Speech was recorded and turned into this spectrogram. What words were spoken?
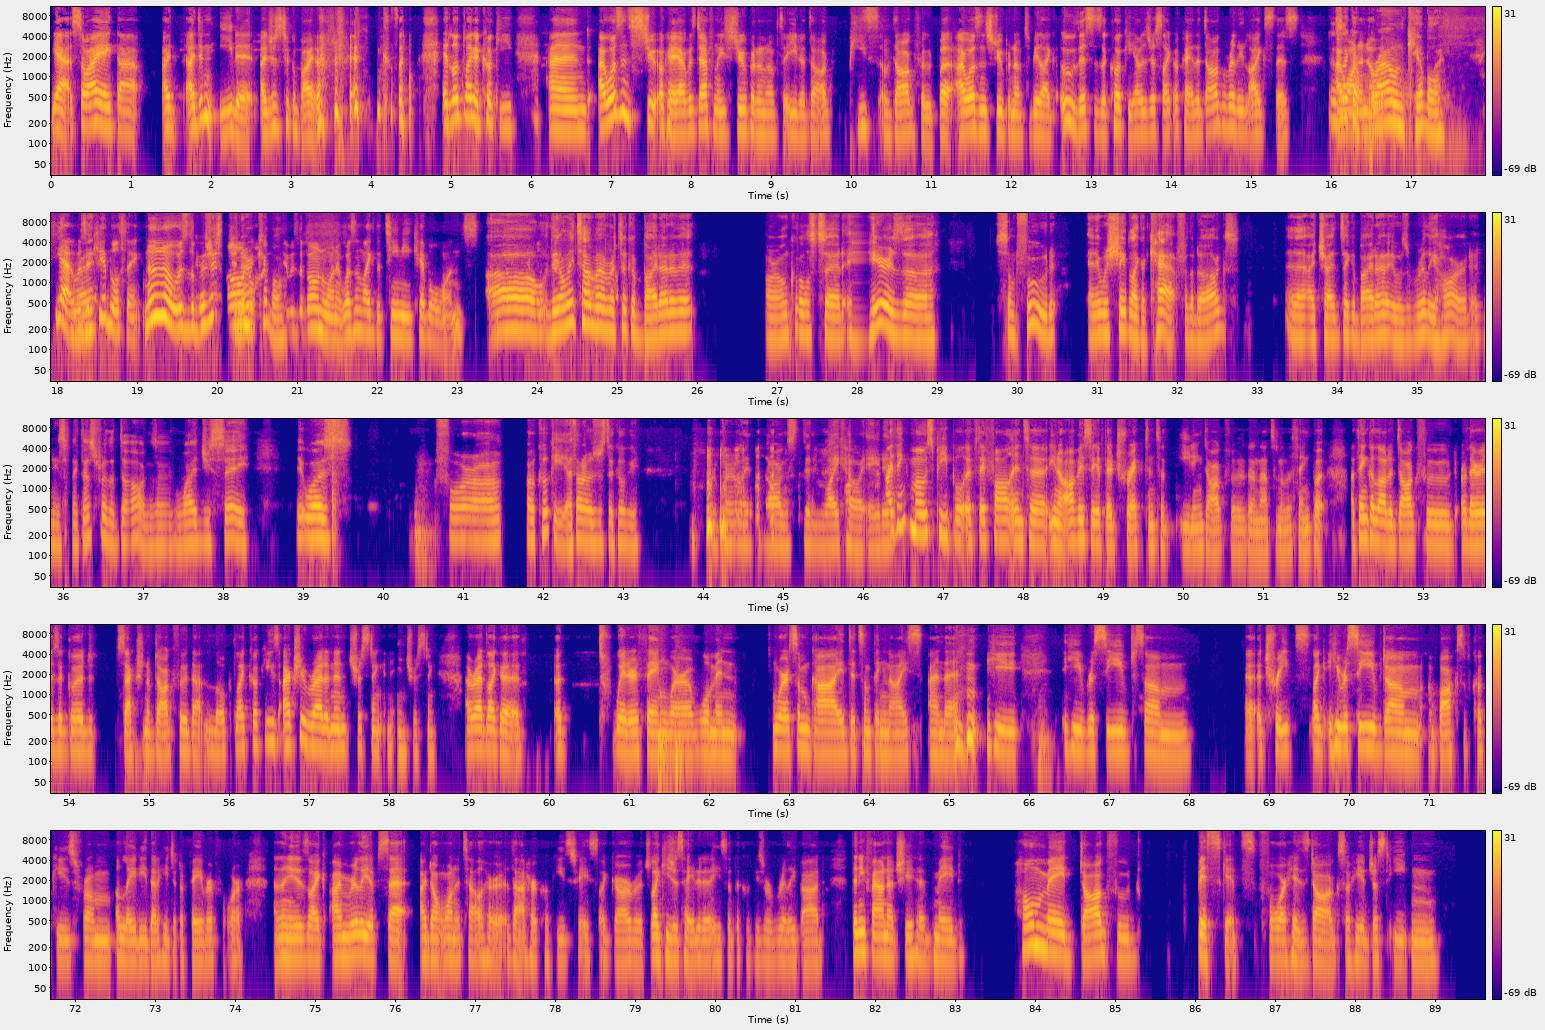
Yeah. So I ate that. I I didn't eat it. I just took a bite out of it because it looked like a cookie, and I wasn't stu. Okay, I was definitely stupid enough to eat a dog piece of dog food, but I wasn't stupid enough to be like, "Ooh, this is a cookie." I was just like, "Okay, the dog really likes this." It's I like a brown kibble. like. Yeah, it was Right? a kibble thing. No, no, no. It was the It was just bone kibble. It was the bone one. It wasn't like the teeny kibble ones. Oh, the only time I ever took a bite out of it, our uncle said, "Here is uh, some food," and it was shaped like a cat for the dogs. And I tried to take a bite out. it. It was really hard, and he's like, "That's for the dogs." Like, why did you say it was for uh, a cookie? I thought it was just a cookie. Apparently, the dogs didn't like how I ate it. I think most people, if they fall into, you know, obviously if they're tricked into eating dog food, then that's another thing. But I think a lot of dog food, or there is a good section of dog food that looked like cookies. I actually read an interesting, an interesting. I read like a a Twitter thing where a woman, where some guy did something nice, and then he he received some uh, treats like he received um a box of cookies from a lady that he did a favor for and then he was like i'm really upset. I don't want to tell her that her cookies taste like garbage. Like he just hated it. He said the cookies were really bad. Then he found out she had made homemade dog food biscuits for his dog so he had just eaten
